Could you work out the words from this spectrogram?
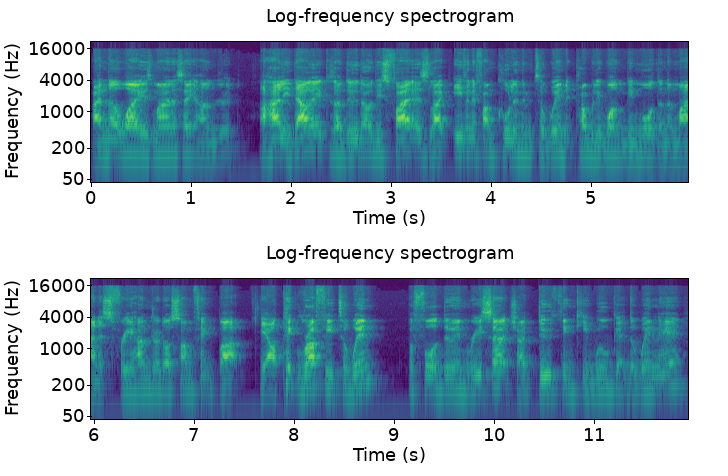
I know why he's minus 800. I highly doubt it because I do know these fighters. Like, even if I'm calling him to win, it probably won't be more than a minus 300 or something. But yeah, I'll pick Ruffy to win before doing research. I do think he will get the win here,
